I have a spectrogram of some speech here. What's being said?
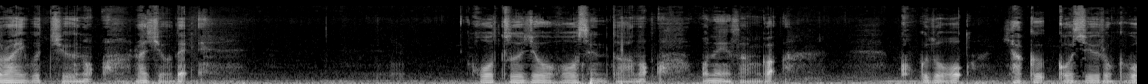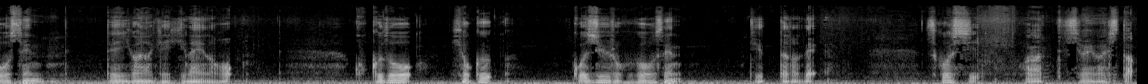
ドライブ中のラジオで、交通情報センターのお姉さんが、国道156号線って言わなきゃいけないのを、国道156号線って言ったので、少し笑ってしまいました。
